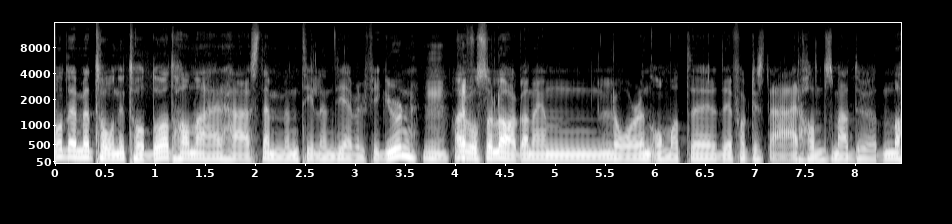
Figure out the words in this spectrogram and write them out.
og det med Tony Todd òg, at han er her stemmen til den djevelfiguren. Mm. Har jo også laga den Lauren om at det det faktisk er han som er døden, da.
